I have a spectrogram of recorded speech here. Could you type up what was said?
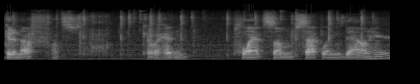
good enough. Let's go ahead and plant some saplings down here.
